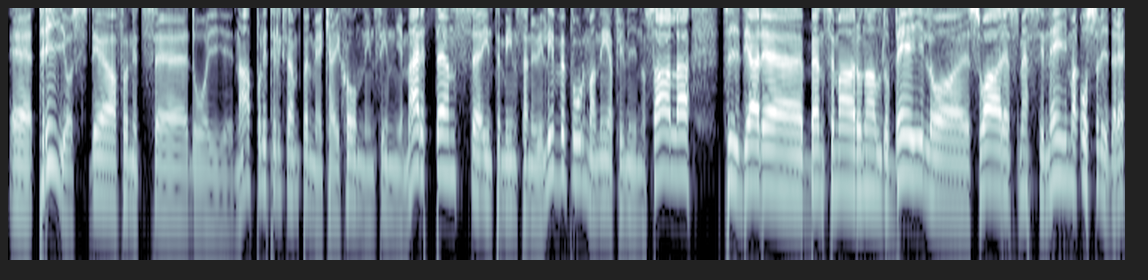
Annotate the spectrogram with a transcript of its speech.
eh, trios. Det har funnits eh, då i Napoli till exempel med Cajon, Insigne, Mertens, eh, inte minst här nu i Liverpool, Mané, Firmino, Sala, Tidigare eh, Benzema, Ronaldo, Bale och eh, Suarez, Messi, Neymar och så vidare.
